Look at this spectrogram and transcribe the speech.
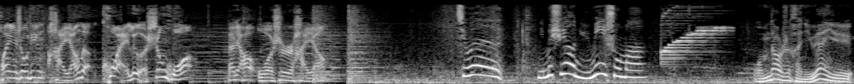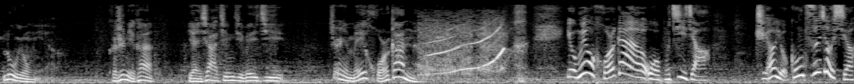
欢迎收听海洋的快乐生活。大家好，我是海洋。请问你们需要女秘书吗？我们倒是很愿意录用你啊，可是你看，眼下经济危机，这也没活干呢。有没有活干我不计较，只要有工资就行。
